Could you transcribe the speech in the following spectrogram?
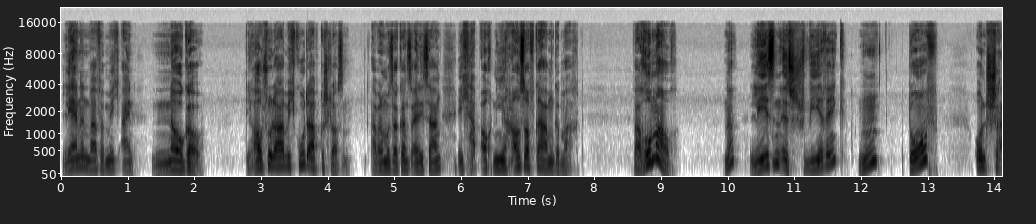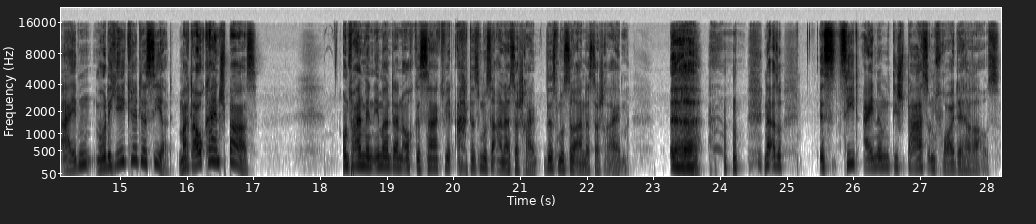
Lernen war für mich ein No-Go. Die Hauptschule habe ich gut abgeschlossen. Aber ich muss auch ganz ehrlich sagen, ich habe auch nie Hausaufgaben gemacht. Warum auch? Ne? Lesen ist schwierig, hm? doof. Und schreiben wurde ich eh kritisiert. Macht auch keinen Spaß. Und vor allem, wenn immer dann auch gesagt wird, ach, das musst du anders da schreiben, das musst du anders da schreiben. Äh. Na, also, es zieht einem die Spaß und Freude heraus.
